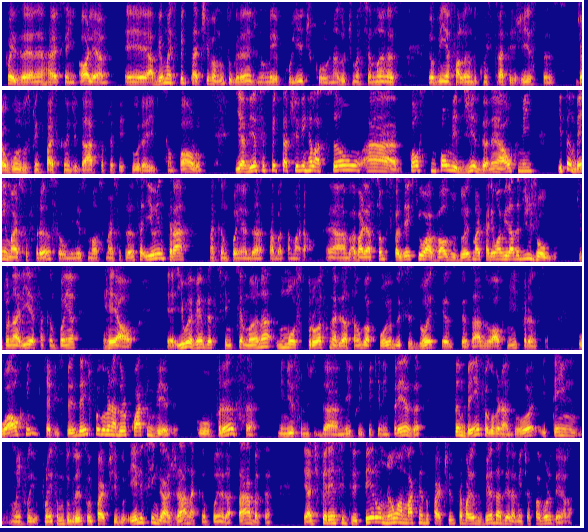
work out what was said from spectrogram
Pois é, né, Heisen? Olha, é, havia uma expectativa muito grande no meio político. Nas últimas semanas, eu vinha falando com estrategistas de alguns dos principais candidatos à prefeitura aí de São Paulo, e havia essa expectativa em relação a qual, em qual medida né, Alckmin e também Márcio França, o ministro Márcio França, iam entrar na campanha da Tabata Amaral. É, a avaliação que se fazia é que o aval dos dois marcaria uma virada de jogo, que tornaria essa campanha real. É, e o evento desse fim de semana mostrou a sinalização do apoio desses dois pesos pesados, o Alckmin e França. O Alckmin, que é vice-presidente, foi governador quatro vezes. O França, ministro da micro e pequena empresa, também foi governador e tem uma influência muito grande sobre o partido. Ele se engajar na campanha da Tabata é a diferença entre ter ou não a máquina do partido trabalhando verdadeiramente a favor dela.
